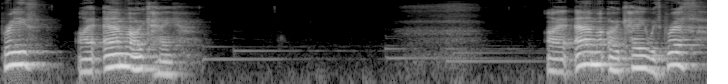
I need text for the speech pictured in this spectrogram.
Breathe, I am okay. I am okay with breath.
